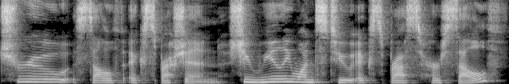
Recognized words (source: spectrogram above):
true self expression. She really wants to express herself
